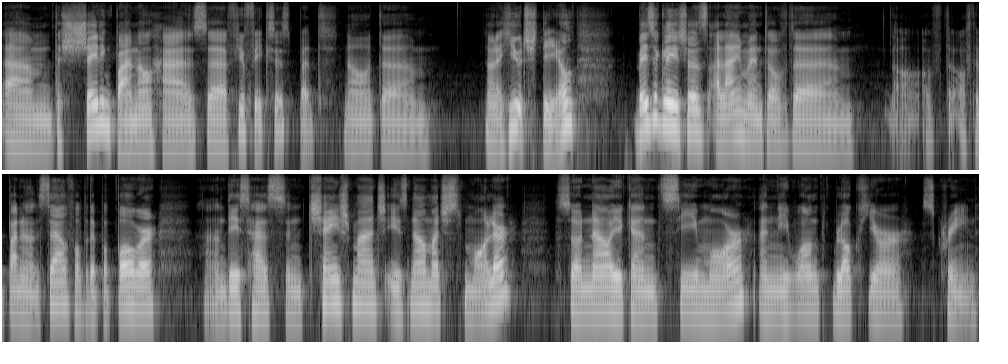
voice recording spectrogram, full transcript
Um, the shading panel has a few fixes, but not um, not a huge deal. Basically, it's just alignment of the um, of the of the panel itself of the popover, and this hasn't changed much. It's now much smaller, so now you can see more, and it won't block your screen.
